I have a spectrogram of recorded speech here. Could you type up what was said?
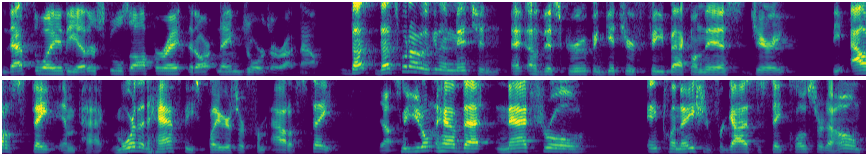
That's the way the other schools operate that aren't named Georgia right now. That, that's what I was going to mention eh, of this group and get your feedback on this, Gerry. The out of state impact. More than half these players are from out of state. Yeah. So you don't have that natural inclination for guys to stay closer to home.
